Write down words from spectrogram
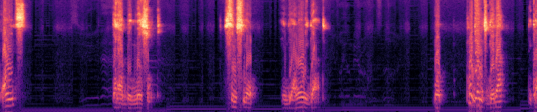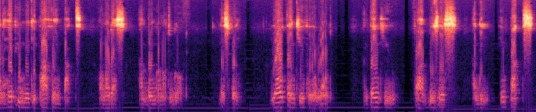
points that have been mentioned, seem small in their own regard, but put them together, they can help you make a powerful impact on others and bring honor to God. Let's pray. Lord, thank you for your word and thank you for our business and the impact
